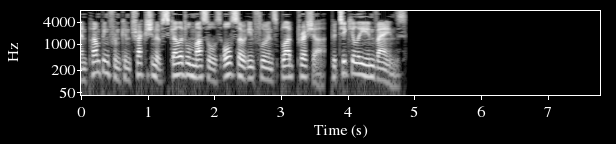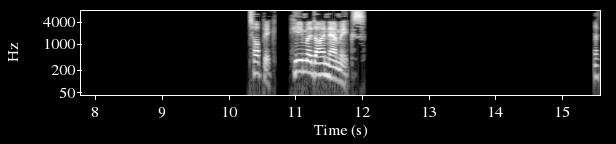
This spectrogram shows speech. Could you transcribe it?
and pumping from contraction of skeletal muscles also influence blood pressure, particularly in veins. Hemodynamics A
